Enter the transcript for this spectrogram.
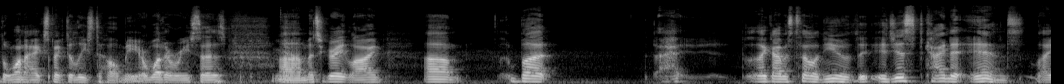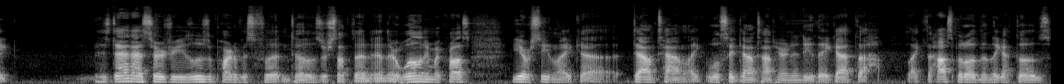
the one I expected least to help me, or whatever he says. Um, it's a great line, um, but I, like I was telling you, it just kind of ends like his dad has surgery. He's losing part of his foot and toes or something, and they're wheeling him across. You ever seen like uh, downtown? Like we'll say downtown here in Indy, they got the like the hospital, and then they got those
